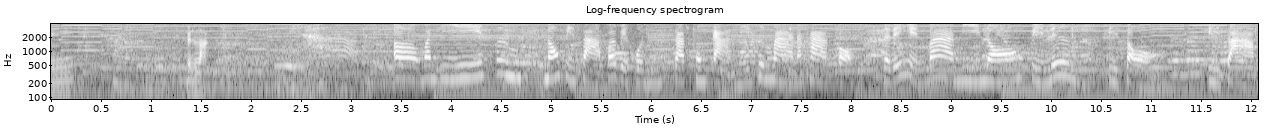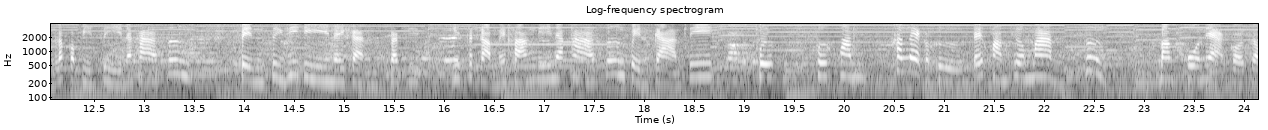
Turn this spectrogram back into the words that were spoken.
นี้เป็นหลัก เอ่อวันนี้ซึ่งน้องปีสามก็เป็นคนจัดโครงการนี้ขึ้นมานะคะ ก็จะได้เห็นว่ามีน้องปีหนึ่งปีสองปีสามแล้วก็ปีสี่นะคะ ซึ่งเป็นสิ่งที่ดีในการจัดกิจกรรมในครั้งนี้นะคะ ซึ่งเป็นการที่ฝึกฝึกความขั้นแรกก็คือได้ความเชื่อมั่น ซึ่งบางคนเนี่ยก็จะ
